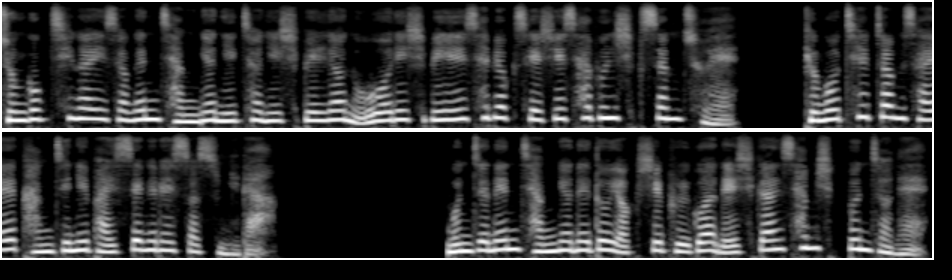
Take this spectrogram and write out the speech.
중국 칭하이성은 작년 2021년 5월 22일 새벽 3시 4분 13초에 규모 7.4의 강진이 발생을 했었습니다. 문제는 작년에도 역시 불과 4시간 30분 전에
